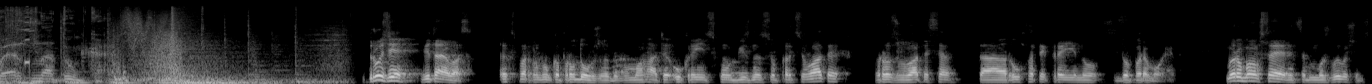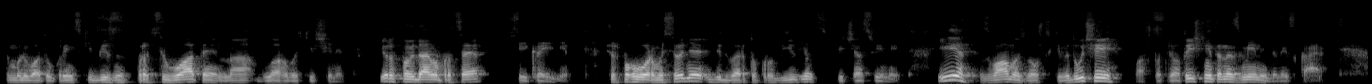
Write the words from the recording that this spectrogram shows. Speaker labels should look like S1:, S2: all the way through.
S1: Експертна думка.
S2: Друзі, вітаю вас! Експертна думка продовжує допомагати українському бізнесу працювати, розвиватися та рухати країну до перемоги. Ми робимо все від себе можливе, щоб стимулювати український бізнес працювати на благо батьківщини і розповідаємо про це всій країні. Що ж поговоримо сьогодні відверто про бізнес під час війни. І з вами знову ж таки ведучий, ваш патріотичний та незмінний Денис Каєр.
